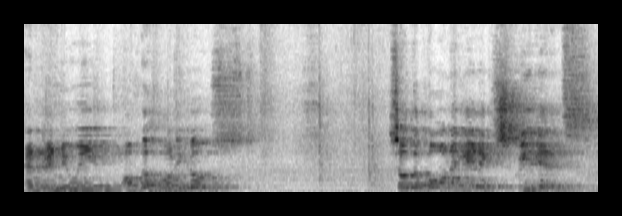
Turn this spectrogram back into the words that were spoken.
and renewing of the Holy Ghost. So the born again experience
